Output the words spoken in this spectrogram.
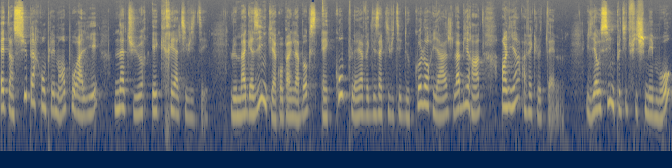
est un super complément pour allier nature et créativité. Le magazine qui accompagne la box est complet avec des activités de coloriage, labyrinthe en lien avec le thème. Il y a aussi une petite fiche mémo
